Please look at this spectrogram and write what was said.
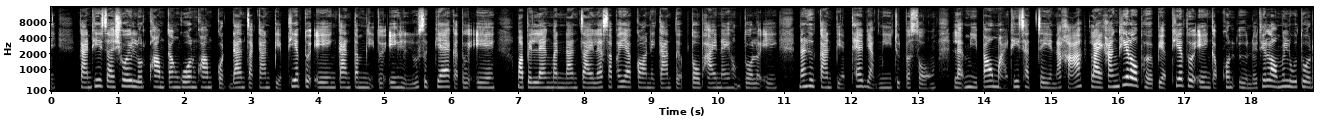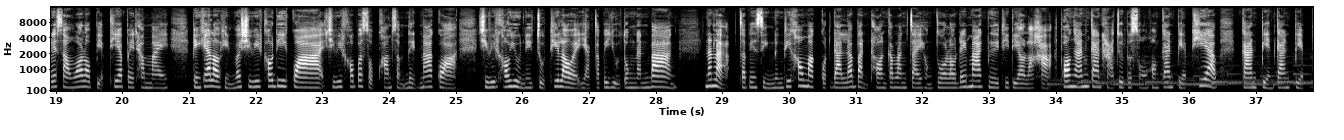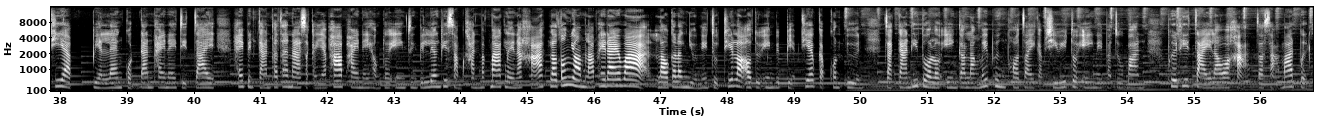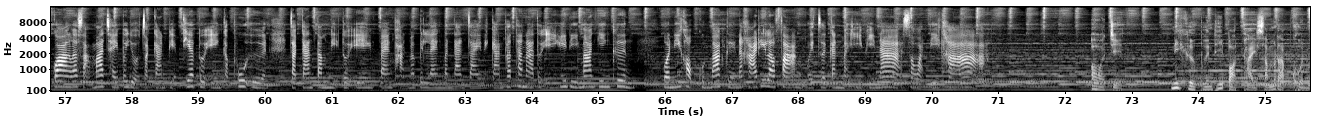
การที่จะช่วยลดความกังวล ความกดดันจากการเปรียบเทียบตัวเอง การตำหนิตัวเอง หรือรู้สึกแย่กับตัวเอง มาเป็นแรงบันดาลใจและทรัพยากรในการเติบโตภายในของตัวเราเอง นั่นคือการเปรียบเทียบอย่างมีจุดประสงค์ และมีเป้าหมายที่ชัดเจนนะคะ หลายครั้งที่เราเผลอเปรียบเทียบตัวเองกับคนอื่น โดยที่เราไม่รู้ตัวด้วยซ้ำว่าเราเปรียบเทียบไปทำไม เพียงแค่เราเห็นว่าชีวิตเขาดีกว่า ชีวิตเขาประสบความสำเร็จมากกว่า ชีวิตเขาอยู่ในจุดที่เราอะอยากจะไปอยู่ตรงนั้นบ้าง นั่นแหละ จะเป็นสิ่งหนึ่งที่เข้ามากดดันและบั่นทอนกำลังใจของตัวเราได้มากเลยทีเดียวละค่ะ เพราะงั้นการหาจุดประสงค์ของการเปรียบเทียบ การเปลี่ยนการเปรียบเทียบ ปลี่ยนแรงกดดันภายในจิตใจ ให้เป็นการพัฒนาศักยภาพภายในของตัวเอง จึงเป็นเรื่องที่สำคัญมากๆเลยนะคะ เราต้องยอมรับให้ได้ว่า เรากำลังอยู่ในจุดที่เราเอาตัวเองไปเปรียบเทียบกับคนอื่น จากการที่ตัวเราเองกำลังไม่พึงพอใจกับชีวิตตัวเองในปัจจุบัน เพื่อที่ใจเราอะค่ะ จะสามารถเปิดกว้าง และสามารถใช้ประโยชน์จากการเปรียบเทียบตัวเองกับผู้อื่น จากการตำหนิตัวเอง แปลงผันมาเป็นแรงบันดาลใจในการพัฒนาตัวเองให้ดีมากยิ่งขึ้น วันนี้ขอบคุณมากเลยนะคะที่เราฟังไว้เจอกันใหม่ EP หน้า สวัสดีค่ะ ออจิต นี่คือพื้นที่ปลอดภัยสำหรับคุณ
